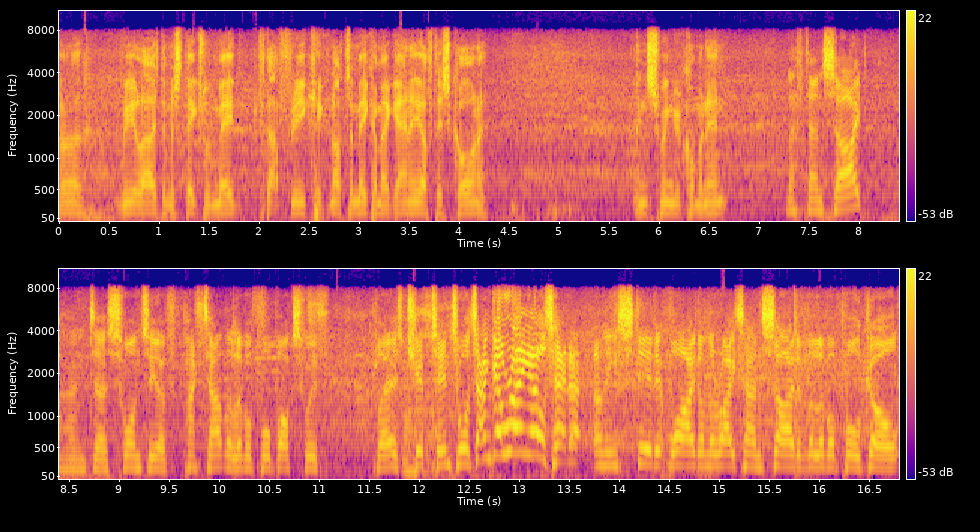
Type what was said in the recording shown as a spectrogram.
uh, got to realise the mistakes we've made for that free kick, not to make him again off this corner. In swinger coming in. Left hand side, and uh, Swansea have packed out the Liverpool box with players chipped in towards Angel Rangel's header, and he steered it wide on the right hand side of the Liverpool goal.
